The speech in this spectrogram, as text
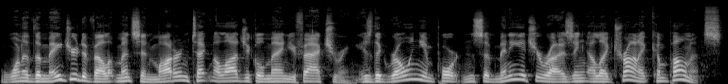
One of the major developments in modern technological manufacturing is the growing importance of miniaturizing electronic components.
